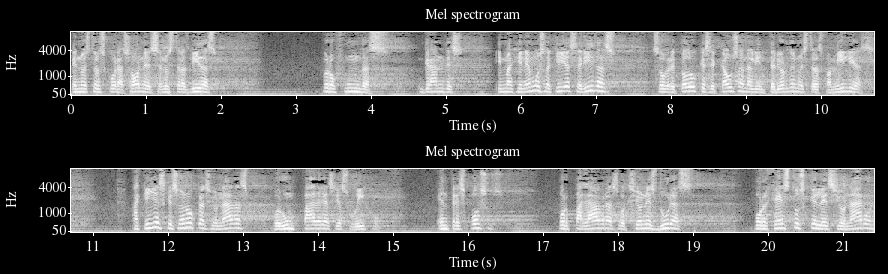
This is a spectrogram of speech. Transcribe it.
en nuestros corazones, en nuestras vidas profundas, grandes. Imaginemos aquellas heridas, sobre todo que se causan al interior de nuestras familias, aquellas que son ocasionadas por un padre hacia su hijo, entre esposos, por palabras o acciones duras, por gestos que lesionaron.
